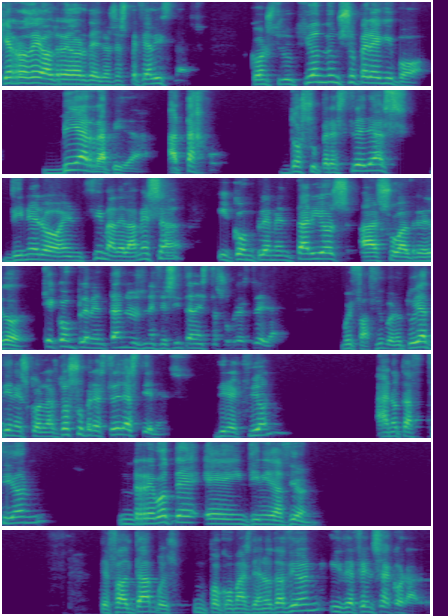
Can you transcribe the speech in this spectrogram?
¿Qué rodeo alrededor de ellos? Especialistas. Construcción de un super equipo, vía rápida, atajo, dos superestrellas, dinero encima de la mesa y complementarios a su alrededor. ¿Qué complementarios necesitan esta superestrella? Muy fácil. Bueno, tú ya tienes con las dos superestrellas, tienes dirección, anotación, rebote e intimidación. Te falta pues, un poco más de anotación y defensa coral.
